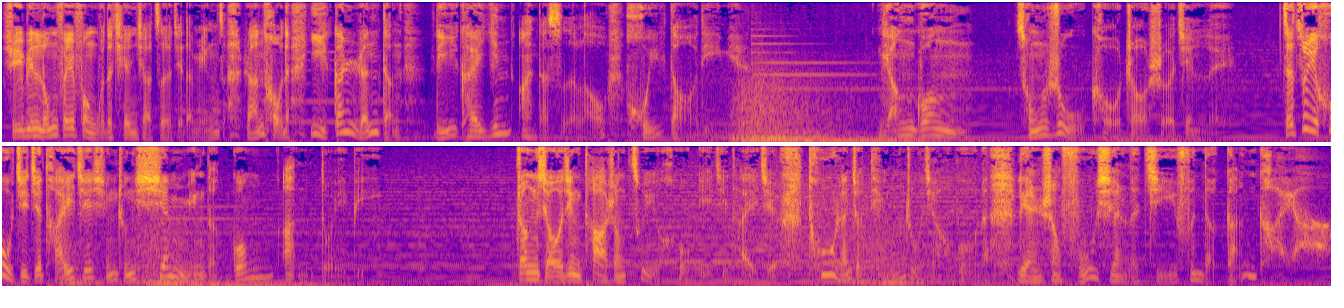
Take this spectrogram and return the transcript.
徐斌龙飞凤舞的签下自己的名字，然后呢，一干人等离开阴暗的死牢，回到地面。阳光。从入口照射进来，在最后几节台阶形成鲜明的光暗对比。张小静踏上最后一级台阶，突然就停住脚步了，脸上浮现了几分的感慨呀。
